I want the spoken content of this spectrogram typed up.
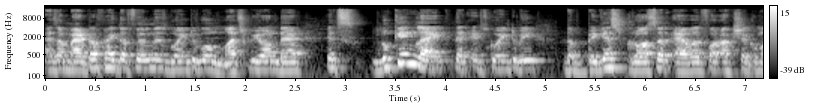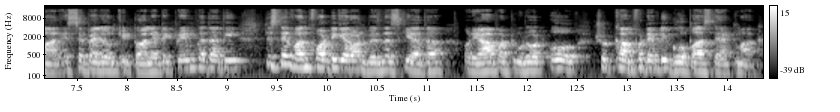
as a matter of fact the film is going to go much beyond that it's looking like that it's going to be the biggest grosser ever for Akshay Kumar. इससे पहले उनकी टॉयलेट एक प्रेम कथा थी, जिसने 140 के अराउंड बिज़नेस किया था, और यहाँ पर 2.0 should comfortably go past that mark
